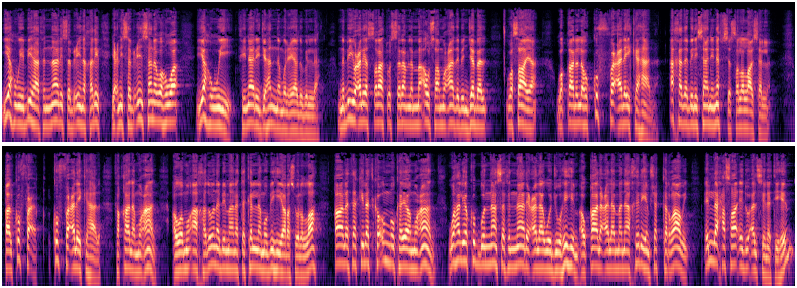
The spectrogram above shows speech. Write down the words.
يهوي بها في النار سبعين خريف. يعني سبعين سنة وهو يهوي في نار جهنم والعياذ بالله. النبي عليه الصلاة والسلام لما أوصى معاذ بن جبل وصايا وقال له كف عليك هذا أخذ بلسان نفسه صلى الله عليه وسلم. قال كف كف عليك هذا فقال معاذ أو مؤاخذون بما نتكلم به يا رسول الله؟ قال ثكلتك أمك يا معاذ وهل يكب الناس في النار على وجوههم أو قال على مناخرهم شك الراوي إلا حصائد ألسنتهم؟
